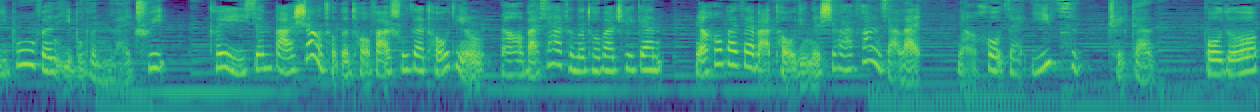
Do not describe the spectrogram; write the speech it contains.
一部分一部分来吹，可以先把上层的头发梳在头顶，然后把下层的头发吹干，然后把再把头顶的湿发放下来，然后再依次吹干。否则，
